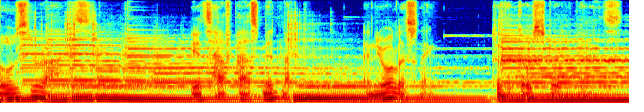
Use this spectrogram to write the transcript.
close your eyes. It's half past midnight, and you're listening to the Ghost Story Guys.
